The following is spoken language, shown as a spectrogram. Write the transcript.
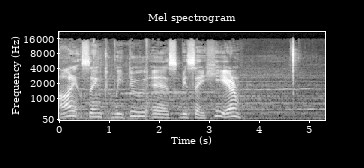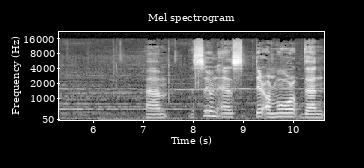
I think we do is we say here um, as soon as there are more than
